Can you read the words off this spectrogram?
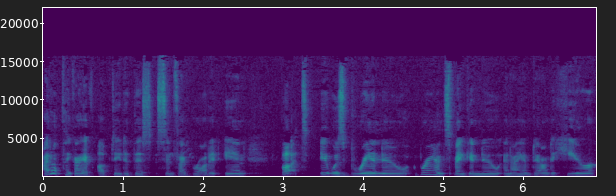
I don't think I have updated this since I brought it in, but it was brand new, brand spanking new, and I am down to here.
